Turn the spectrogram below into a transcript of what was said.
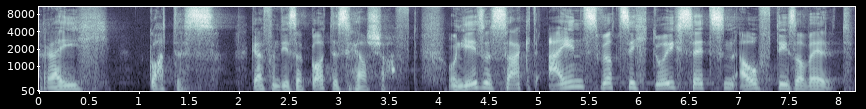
Reich Gottes, von dieser Gottesherrschaft. Und Jesus sagt, eins wird sich durchsetzen auf dieser Welt.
